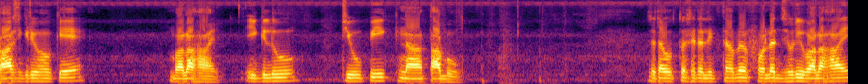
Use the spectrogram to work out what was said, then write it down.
বাসগৃহকে বলা হয় ইগলু, টিউপিক না তাবু। যেটা উত্তর সেটা লিখতে হবে। ফলের ঝুড়ি বলা হয়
